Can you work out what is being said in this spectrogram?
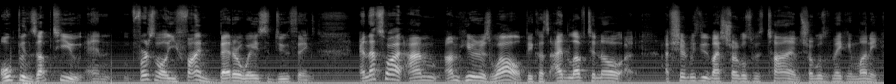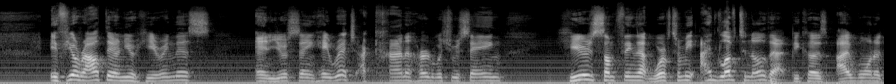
opens up to you, and first of all, you find better ways to do things and that's why I'm I'm here as well because I'd love to know. I've shared with you my struggles with time, struggles with making money. If you're out there and you're hearing this and you're saying, "Hey, Rich, I kind of heard what you were saying. Here's something that worked for me." I'd love to know that because I want to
